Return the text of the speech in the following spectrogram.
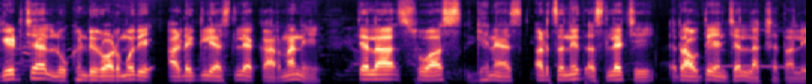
गेटच्या लोखंडी रॉडमध्ये अडकली असल्या कारणाने त्याला श्वास घेण्यास अडचणीत असल्याचे रावते यांच्या लक्षात आले.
